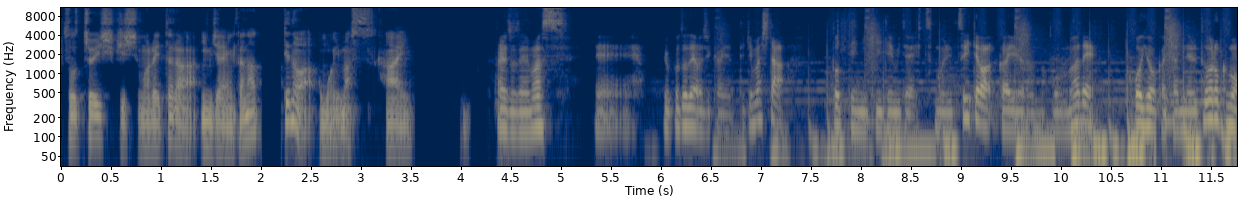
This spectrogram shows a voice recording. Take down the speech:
そっちを意識してもらえたらいいんじゃないかなってのは思います。はい。ありがとうございます。えー、ということでお時間やってきました。トッティに聞いてみたい質問については概要欄のフォームまで高評価、チャンネル登録も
